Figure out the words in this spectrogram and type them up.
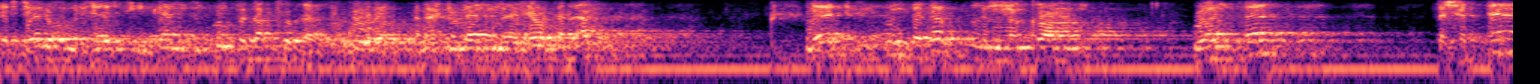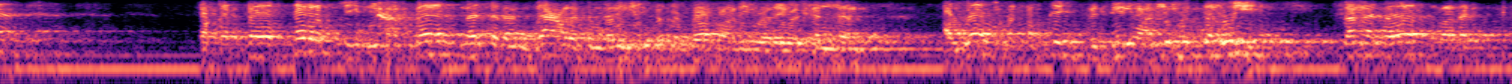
رجال وهم رجال إن كان إن كنت تقصد الذكورة فنحن لا نناجوك الأمر. لكن إن كنت تقصد المقام والفهم فشتان. فقد توفرت لابن عباس مثلا دعوة النبي صلى الله عليه وآله وسلم اللهم فقهه في الدين وعلمه التأويل فما توفر لك.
